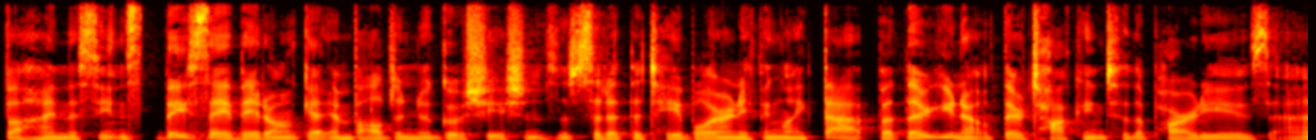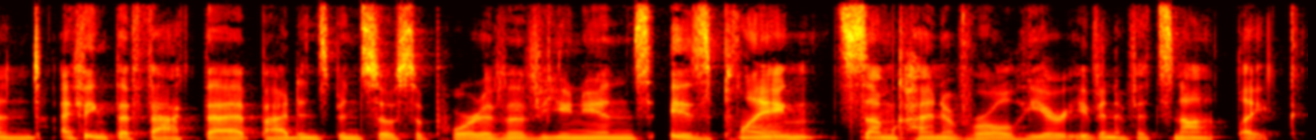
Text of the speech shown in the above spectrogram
behind the scenes. They say they don't get involved in negotiations and sit at the table or anything like that, but they're, you know, they're talking to the parties. And I think the fact that Biden's been so supportive of unions is playing some kind of role here, even if it's not like,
